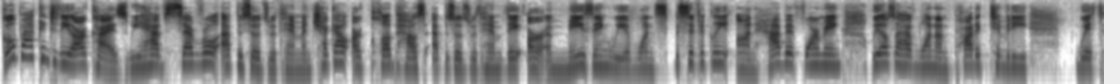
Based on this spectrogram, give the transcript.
go back into the archives. We have several episodes with him and check out our clubhouse episodes with him. They are amazing. We have one specifically on habit forming. We also have one on productivity with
